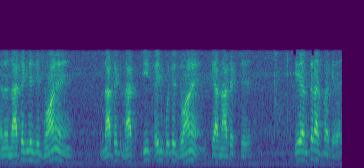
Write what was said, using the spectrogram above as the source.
અને નાટક ને જે જાણે, નાટક નાટકી થઈને પોતે જાણે કે આ નાટક છે, એ અંતરાત્મા કહેવાય.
